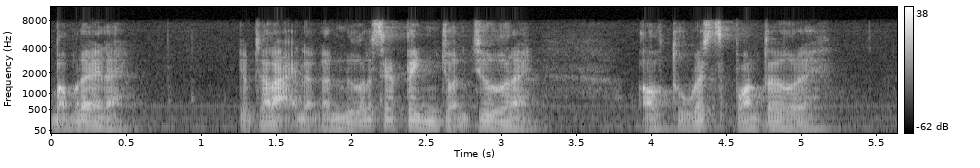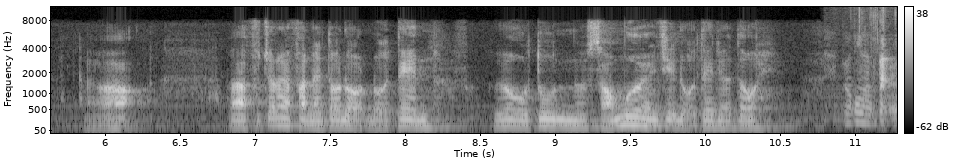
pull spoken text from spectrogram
bấm vào đây này kiểm tra lại lần nữa setting chuẩn chưa này auto responder đây đó. Và chỗ này phần này tôi đổi đổi tên GoTool 60 anh chị đổi tên cho tôi. Tặng là tặng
